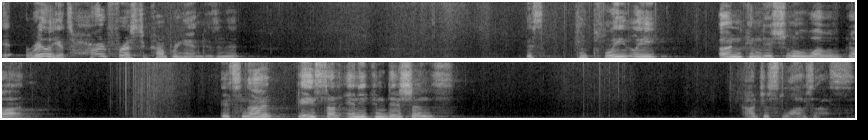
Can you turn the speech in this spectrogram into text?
it, really, it's hard for us to comprehend, isn't it? this completely unconditional love of God. It's not based on any conditions. God just loves us.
